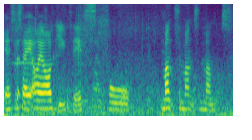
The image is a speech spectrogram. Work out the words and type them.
Yes, I say I argued this for months and months and months.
